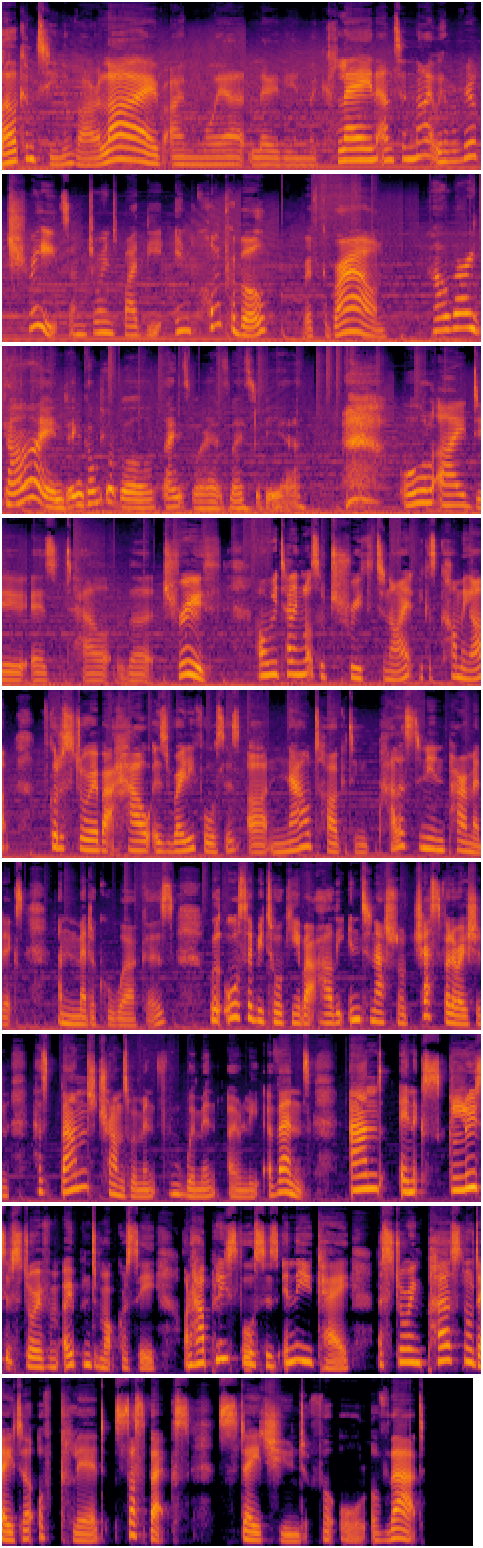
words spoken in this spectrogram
Welcome to Novara Live. I'm Moya Lothian McLean, and tonight we have a real treat. I'm joined by the incomparable Rivkah Brown. How very kind, incomparable. Thanks, Moya. It's nice to be here. All I do is tell the truth. I will be telling lots of truth tonight because coming up, we've got a story about how Israeli forces are now targeting Palestinian paramedics and medical workers. We'll also be talking about how the International Chess Federation has banned trans women from women only events. And an exclusive story from Open Democracy on how police forces in the UK are storing personal data of cleared suspects. Stay tuned for all of that.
